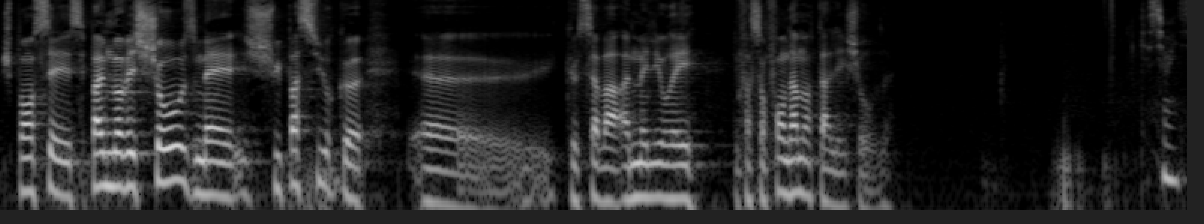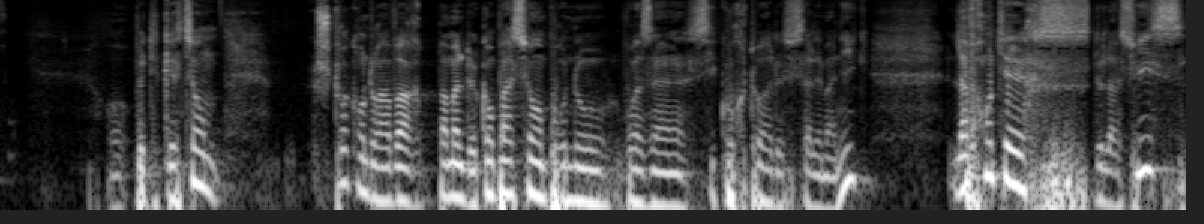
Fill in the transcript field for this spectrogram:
Je pense que ce n'est pas une mauvaise chose, mais je ne suis pas sûr que, euh, que ça va améliorer de façon fondamentale les choses. Question ici. Petite question. Je crois qu'on doit avoir pas mal de compassion pour nos voisins si courtois de Suisse alémanique. La frontière de la Suisse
